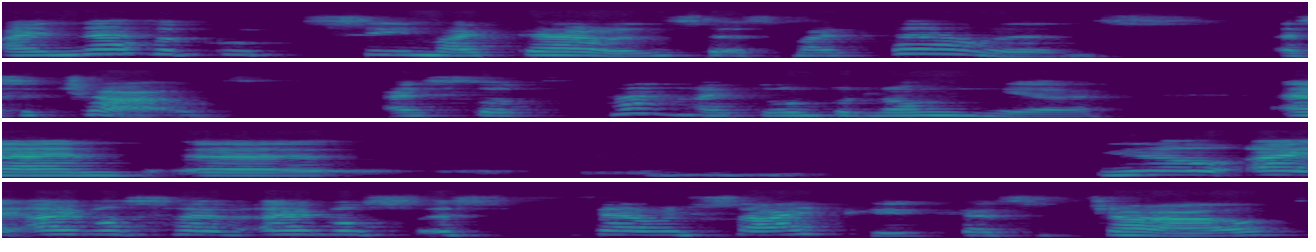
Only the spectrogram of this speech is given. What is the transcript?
I never could see my parents as my parents as a child. I thought, huh, I don't belong here. And, uh, you know, I, I was I was very psychic as a child,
